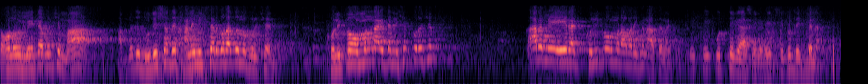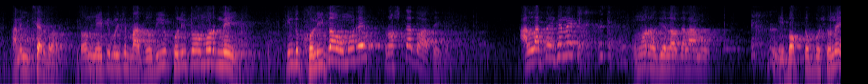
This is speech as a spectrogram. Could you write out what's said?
তখন ওই মেয়েটা বলছে, মা, আপনি যে দুধের সাথে খানি মিক্সার করার জন্য বলছেন, খলিফা ওমর না এটা নিষেধ করেছেন? কার মেয়ে, এর এক খলিফা ওমর আবার এখানে আসে নাকি? এই কোথেকে আসে এখানে? সে তো দেখবে না। পানি মিক্সার করো। তখন মেয়েটি বলছে, মা, যদিও খলিফা ওমর নেই, কিন্তু খলিফা ওমরের স্রষ্টা তো আছে এখানে। আল্লাহ তো এখানে। উমর রাজিয়াল্লাহ তালানু এই বক্তব্য শুনে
